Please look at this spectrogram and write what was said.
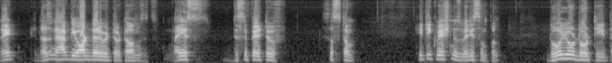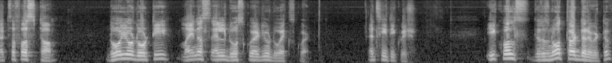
right? It does not have the odd derivative terms. It is nice dissipative system. Heat equation is very simple. Dou u dou t that is the first term. Dou u dou t minus L dou squared u dou x squared. That is heat equation. Equals there is no third derivative.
